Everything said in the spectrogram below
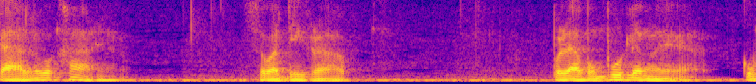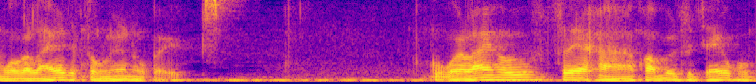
การแล้วก็ฆ่าเลยนะครับ สวัสดีครับ เวลาผมพูดเรื่องอะไรอะ กลุ่มก่อการร้ายก็จะส่งเรื่องนั้นออกไป กลุ่มก่อการร้ายเขาแสหาความบริสุทธิ์ใจของผม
